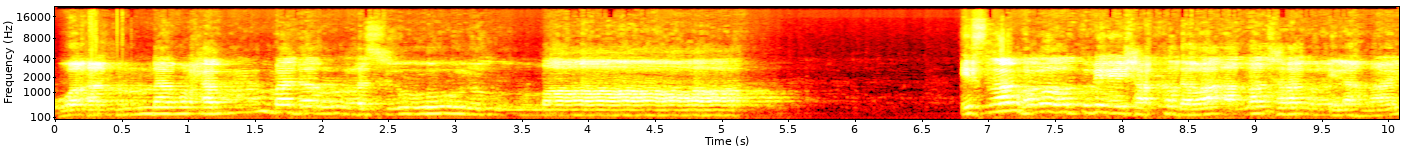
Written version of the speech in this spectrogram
وأن محمدا رسول الله ইসলাম হলো তুমি এই সাক্ষ্য দেওয়া আল্লাহ ছাড়া কোনো ইলাহ নাই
